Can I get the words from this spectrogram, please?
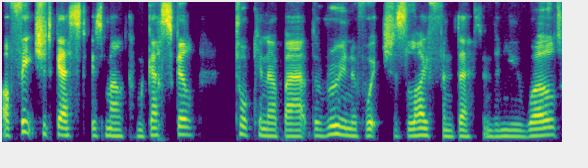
Our featured guest is Malcolm Gaskill, talking about the ruin of witches, life and death in the new world.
